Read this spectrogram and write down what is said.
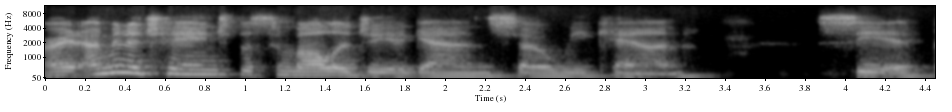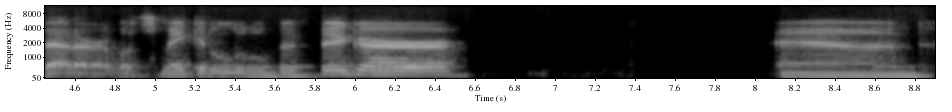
All right, I'm going to change the symbology again so we can see it better. Let's make it a little bit bigger. And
